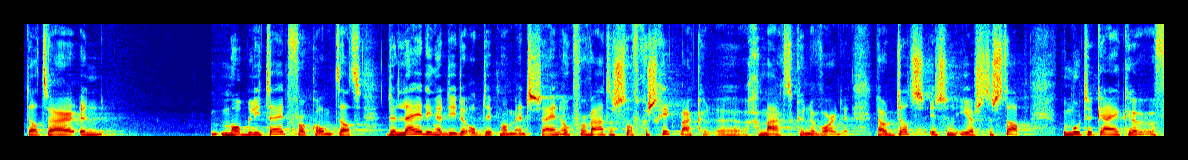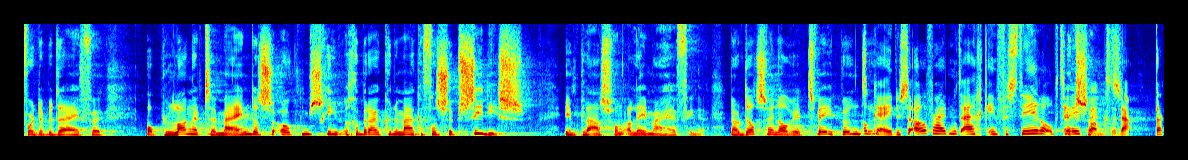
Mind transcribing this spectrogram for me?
Dat daar een mobiliteit voorkomt. Dat de leidingen die er op dit moment zijn ook voor waterstof geschikt uh, gemaakt kunnen worden. Nou, dat is een eerste stap. We moeten kijken voor de bedrijven op lange termijn dat ze ook misschien gebruik kunnen maken van subsidies in plaats van alleen maar heffingen. Nou, dat zijn alweer twee punten. Oké, dus de overheid moet eigenlijk investeren op twee exact. punten. Nou, daar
